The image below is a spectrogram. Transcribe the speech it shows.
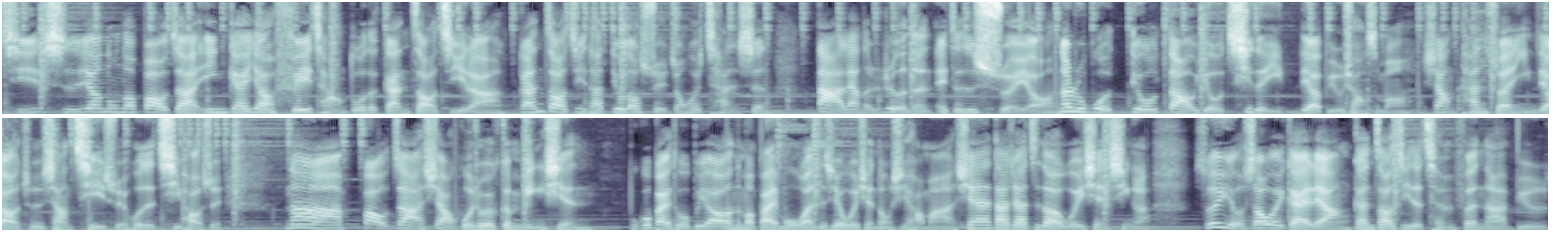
其实要弄到爆炸，应该要非常多的干燥剂啦。干燥剂它丢到水中会产生大量的热能，诶，这是水哦。那如果丢到有气的饮料，比如像什么，像碳酸饮料，就是像汽水或者气泡水，那爆炸效果就会更明显。不过拜托不要那么白目玩这些危险东西好吗？现在大家知道有危险性啊，所以有稍微改良干燥剂的成分啊，比如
